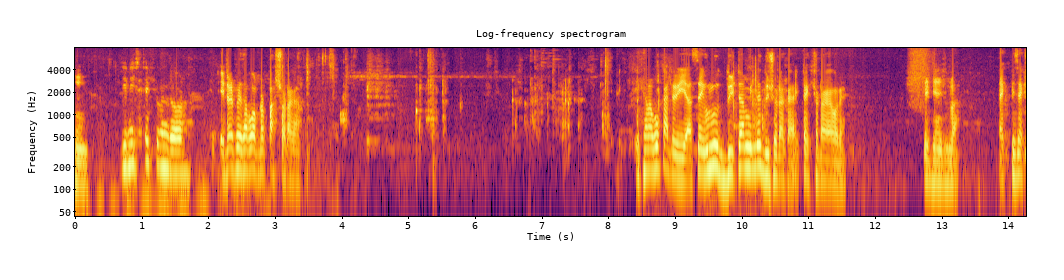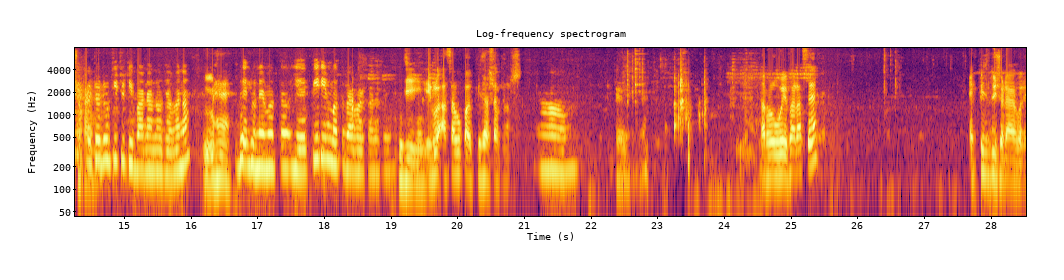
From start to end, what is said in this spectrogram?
হুম। জিনিসটা সুন্দর। এটার প্রাইস হবে আপনার পাঁচশো টাকা। আপু কাঠের ইয়ে আছে এগুলো দুইটা মিলে দুশো টাকা একটা একশো টাকা করে। এই জিনিসগুলা এক পিস একশো টাকা। ছোট রুটি টুটি বানানো যাবে না? হ্যাঁ। বেলুনের মতো ইয়ে পিড়ির মতো ব্যবহার করা যাবে? জি এগুলো কয়েক পিস আছে আপনার। তারপর ওয়েফার আছে। এক পিস দুইশো টাকা করে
